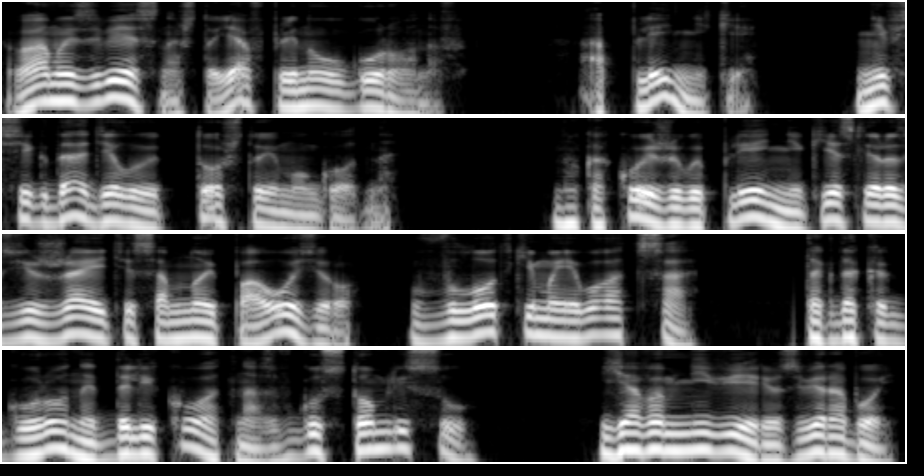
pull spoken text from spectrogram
Вам известно, что я в плену у Гуронов, а пленники — не всегда делают то, что им угодно. Но какой же вы пленник, если разъезжаете со мной по озеру в лодке моего отца, тогда как Гуроны далеко от нас, в густом лесу? Я вам не верю, зверобой.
